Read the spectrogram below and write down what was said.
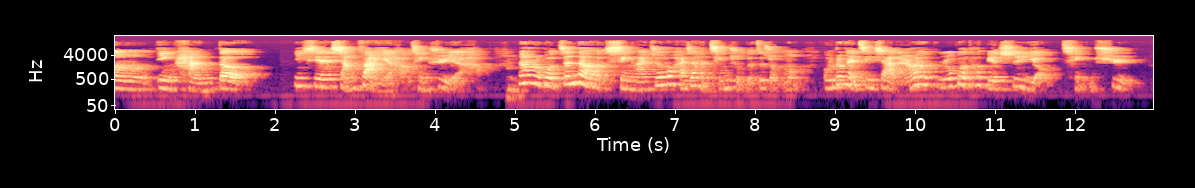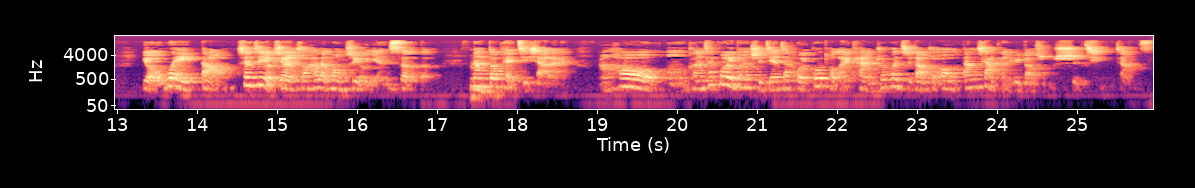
嗯隐含的一些想法也好，情绪也好。那如果真的醒来之后还是很清楚的这种梦，我们就可以记下来。然后如果特别是有情绪、有味道，甚至有些人说他的梦是有颜色的，那都可以记下来。然后，嗯，可能再过一段时间，再回过头来看，就会知道说，哦，当下可能遇到什么事情这样子。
